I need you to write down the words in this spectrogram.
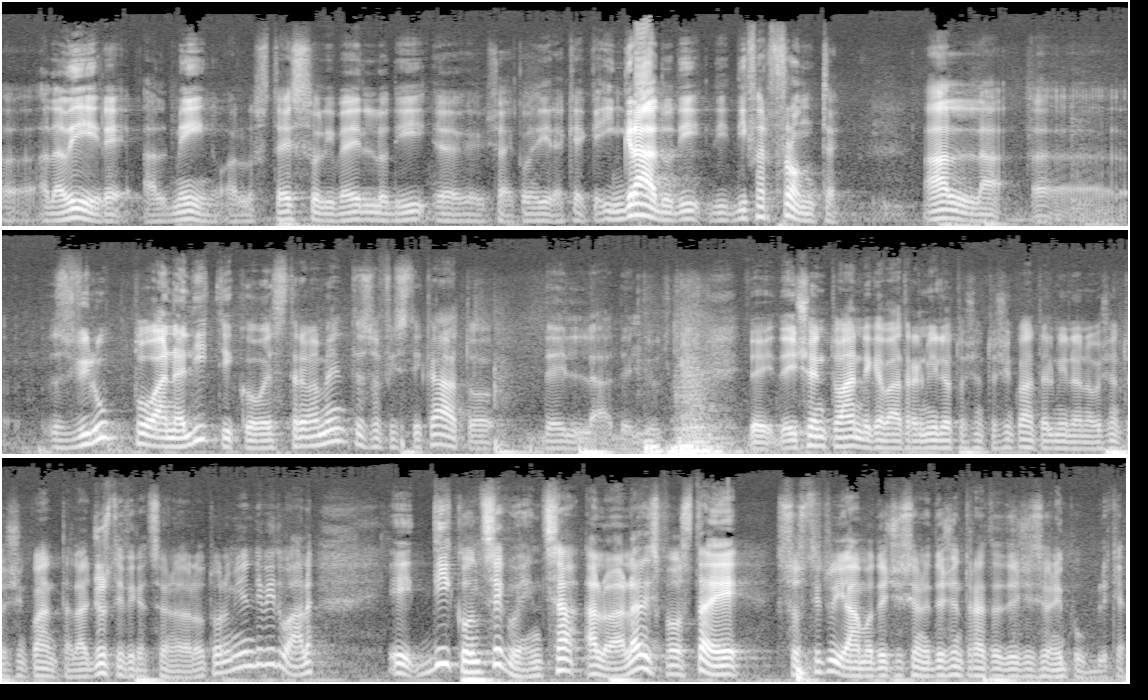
eh, ad avere almeno allo stesso livello di, eh, cioè come dire, che, che in grado di, di, di far fronte al eh, sviluppo analitico estremamente sofisticato della, ultimi, dei, dei 100 anni che va tra il 1850 e il 1950 la giustificazione dell'autonomia individuale e di conseguenza allora la risposta è sostituiamo decisioni decentrate a decisioni pubbliche.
